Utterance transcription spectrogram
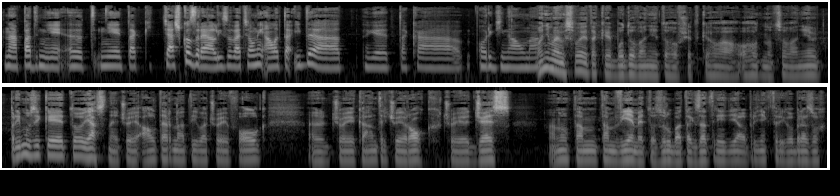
nápad nie, e, nie je tak ťažko zrealizovateľný, ale tá idea je taká originálna. Oni majú svoje také bodovanie toho všetkého a ohodnocovanie. Pri muzike je to jasné, čo je alternatíva, čo je folk, e, čo je country, čo je rock, čo je jazz. Ano, tam, tam vieme to zhruba tak zatriediť, ale pri niektorých obrazoch e,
